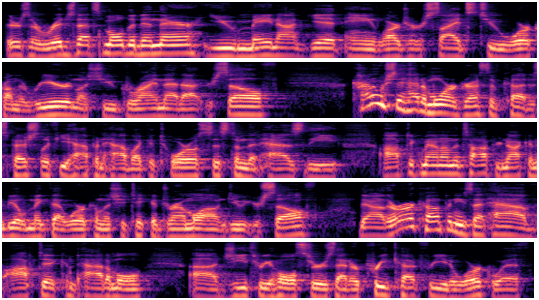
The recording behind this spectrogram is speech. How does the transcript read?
There's a ridge that's molded in there. You may not get any larger sights to work on the rear unless you grind that out yourself kind of wish they had a more aggressive cut, especially if you happen to have like a Toro system that has the optic mount on the top. You're not going to be able to make that work unless you take a Dremel out and do it yourself. Now, there are companies that have optic compatible uh, G3 holsters that are pre-cut for you to work with.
